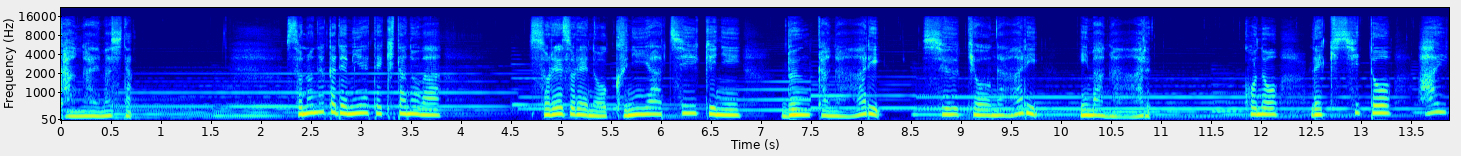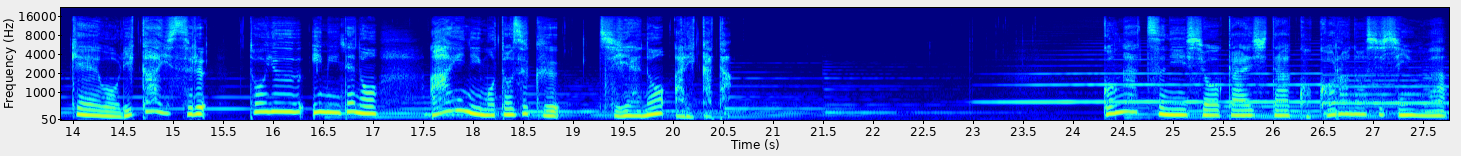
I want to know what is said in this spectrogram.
考えました。その中で見えてきたのはそれぞれの国や地域に文化があり宗教があり今がある。この歴史と背景を理解するという意味での愛に基づく知恵のあり方。5月に紹介した心の指針は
